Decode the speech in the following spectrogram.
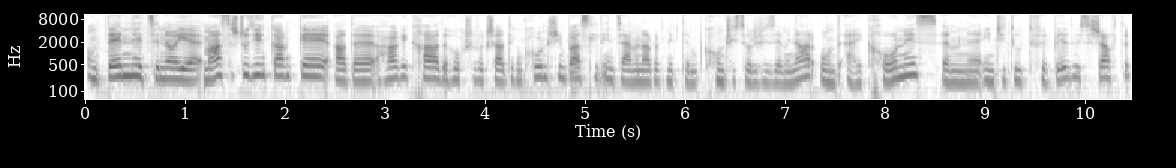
Und dann hat es einen neuen Masterstudiengang gegeben an der HGK, der Hochschule für Gestaltung und Kunst in Basel, in Zusammenarbeit mit dem Kunsthistorischen Seminar und ICONIS, einem Institut für Bildwissenschaften.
